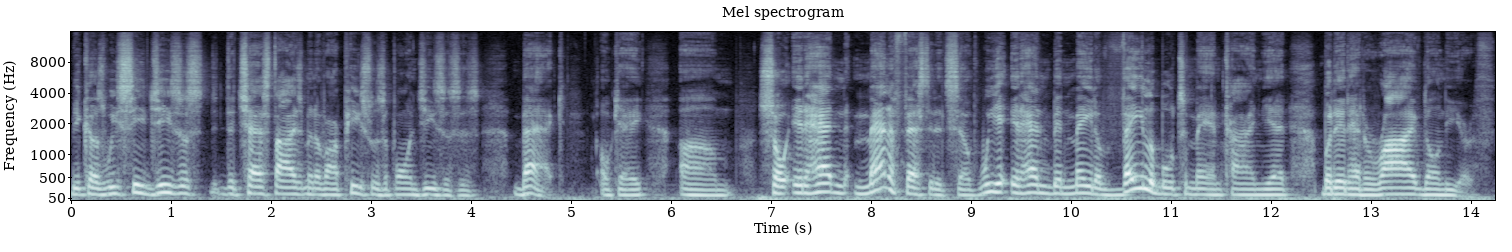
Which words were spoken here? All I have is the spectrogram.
because we see Jesus, the chastisement of our peace was upon Jesus's back. Okay. Um, so it hadn't manifested itself. We it hadn't been made available to mankind yet, but it had arrived on the earth.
